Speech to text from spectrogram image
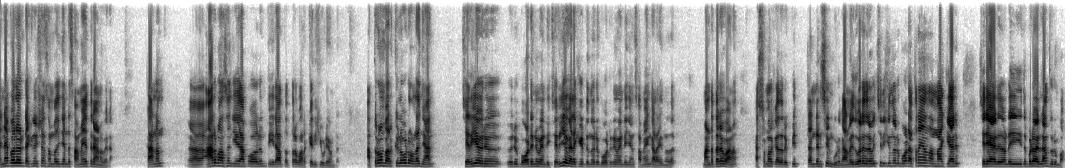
എന്നെപ്പോലെ ഒരു ടെക്നീഷ്യനെ സംബന്ധിച്ച് എന്റെ സമയത്തിനാണ് വില. കാരണം ആറുമാസം ആറ് മാസം ചെയ്താൽ പോലും തീരാത്തത്ര വർക്ക് എനിക്കിവിടെ ഉണ്ട് അത്രയും വർക്ക് ലോഡുള്ള ഞാൻ ചെറിയ ഒരു ഒരു ബോർഡിന് വേണ്ടി ചെറിയ വിലക്ക് കിട്ടുന്ന ഒരു ബോർഡിന് വേണ്ടി ഞാൻ സമയം കളയുന്നത് മണ്ടത്തരവാണ് കസ്റ്റമർക്ക് അത് റിപ്പീറ്റ് ടെൻഡൻസിയും കൂടും. കാരണം ഇതുപോലെ ദ്രവിച്ചിരിക്കുന്ന ഒരു ബോർഡ് എത്ര ഞാൻ നന്നാക്കിയാലും ശരിയായാലും അതുകൊണ്ട് ഇതിവിടെ എല്ലാം തുരുമ്പാം.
